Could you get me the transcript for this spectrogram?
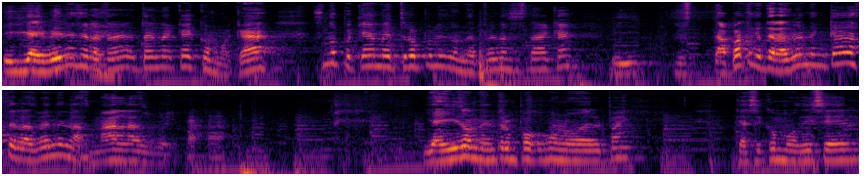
y ahí vienen, se las traen, traen acá y como acá. Es una pequeña metrópolis donde apenas está acá. Y pues, aparte que te las venden caras, te las venden las malas, güey. Ajá. Y ahí es donde entra un poco con lo del PAI. Que así como dice él,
